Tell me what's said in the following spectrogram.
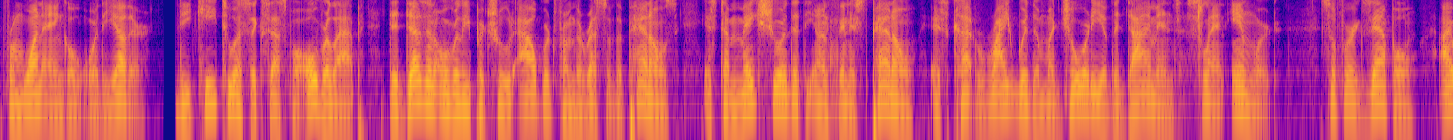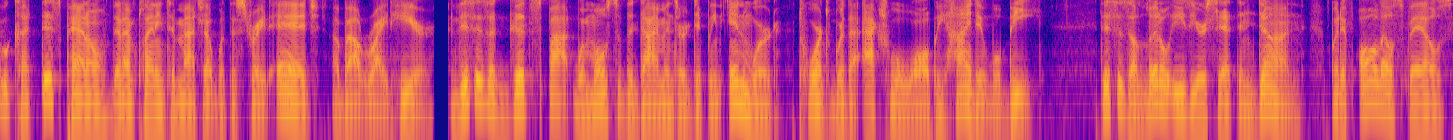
from one angle or the other. The key to a successful overlap that doesn't overly protrude outward from the rest of the panels is to make sure that the unfinished panel is cut right where the majority of the diamonds slant inward. So for example, I would cut this panel that I'm planning to match up with the straight edge about right here. This is a good spot where most of the diamonds are dipping inward towards where the actual wall behind it will be. This is a little easier said than done, but if all else fails,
